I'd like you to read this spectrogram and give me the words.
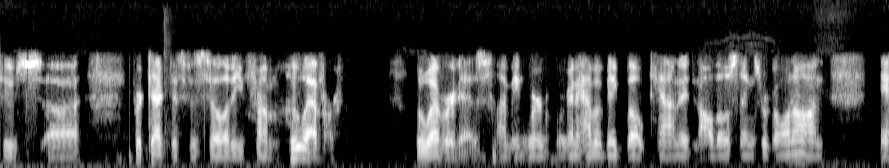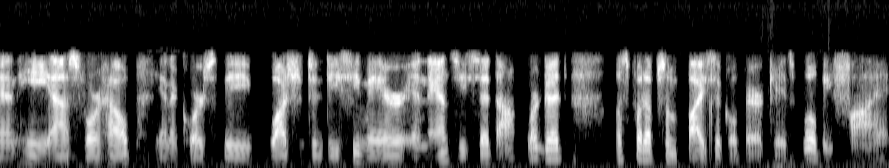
to, uh, protect this facility from whoever, whoever it is. I mean, we're, we're going to have a big vote counted and all those things were going on and he asked for help. And of course, the Washington D.C. mayor and Nancy said, "No, we're good. Let's put up some bicycle barricades. We'll be fine."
